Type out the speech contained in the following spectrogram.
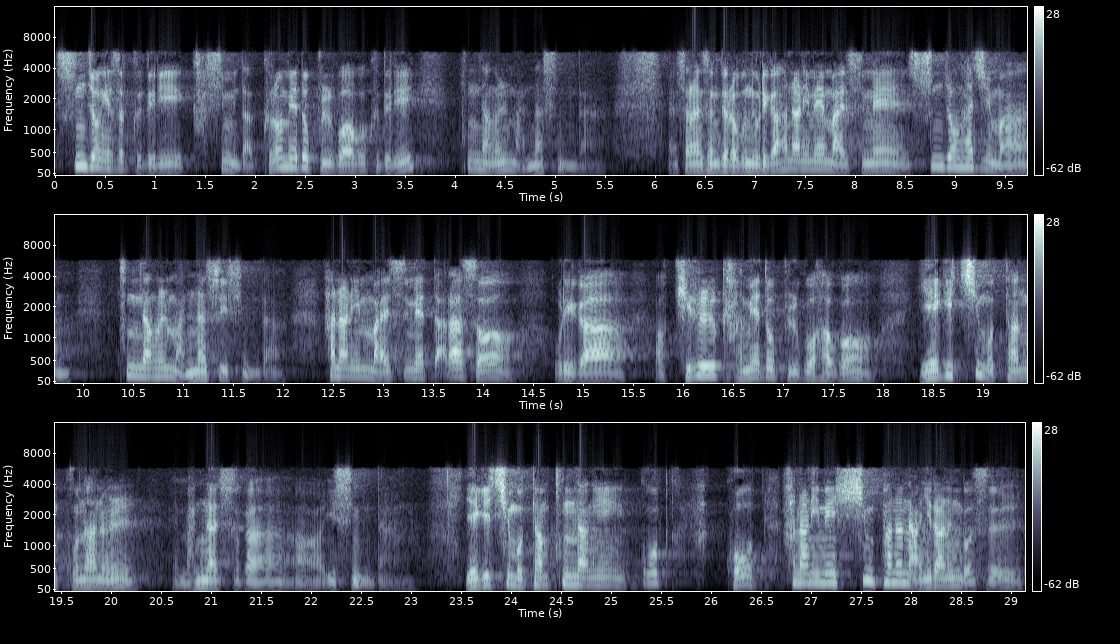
순종해서 그들이 갔습니다. 그럼에도 불구하고 그들이 풍랑을 만났습니다. 사랑하는 성도 여러분, 우리가 하나님의 말씀에 순종하지만 풍랑을 만날 수 있습니다. 하나님 말씀에 따라서 우리가 어, 길을 감에도 불구하고 예기치 못한 고난을 만날 수가 어, 있습니다. 예기치 못한 풍랑이 곧, 곧 하나님의 심판은 아니라는 것을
